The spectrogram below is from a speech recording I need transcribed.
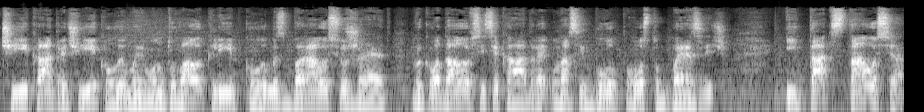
чиї кадри, чиї, коли ми монтували кліп, коли ми збирали сюжет, викладали всі ці кадри. У нас їх було просто безліч. І так сталося,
